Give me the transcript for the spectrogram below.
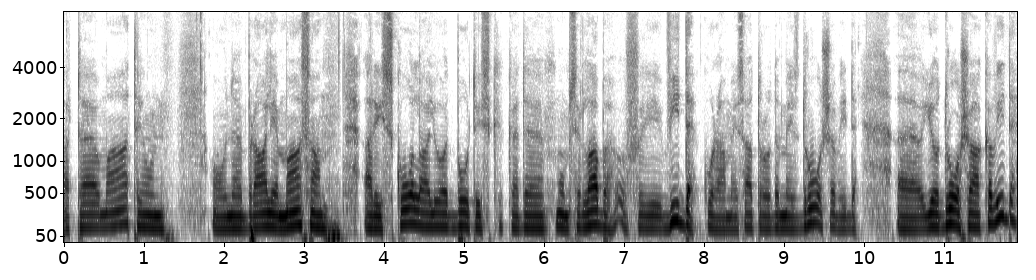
ar tēvu māti un, un brāļiem māsām. Arī skolā ļoti būtiski, kad uh, mums ir laba vide, kurā mēs atrodamies, droša vide. Uh, jo drošāka vide,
